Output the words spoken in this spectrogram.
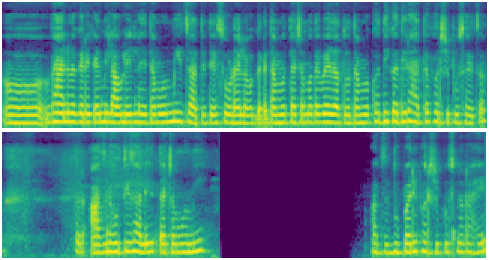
व्हॅन वगैरे काही मी लावलेली नाही. त्यामुळे मीच जाते ते सोडायला वगैरे. त्यामुळे त्याच्यामध्ये वेळ जातो. त्यामुळे कधी कधी राहतं फरशी पुसायचं. तर आज नव्हती झाली. त्याच्यामुळे मी आज दुपारी फरशी पुसणार आहे.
